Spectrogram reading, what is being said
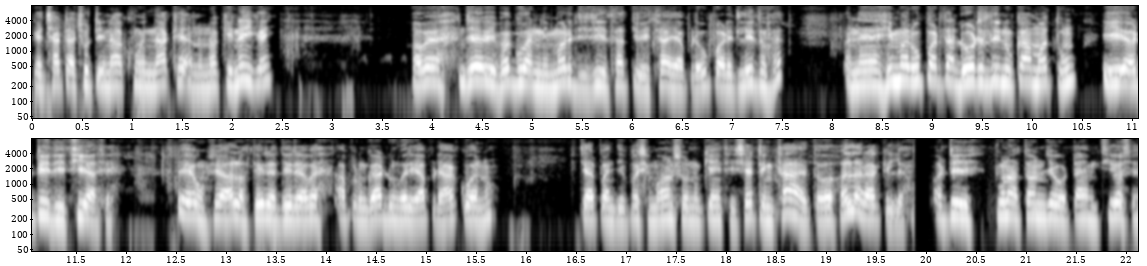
કે છાટા છૂટી નાખવું હોય નાખે, આનું નક્કી નહીં કંઈ. હવે જેવી ભગવાનની મરજી જે થતી હોય થાય આપણે ઉપાડી જ લીધું હે. અને હિમર ઉપાડતા દોઢ દીનું કામ હતું એ અઢી દી થયા છે. એવું છે. હાલો, ધીરે ધીરે હવે આપણું ગાડું વળી આપણે હાંકવાનું. ચાર પાંચ દિવસ પછી માણસોનું ક્યાંયથી સેટિંગ થાય તો હલ રાખી લે. અઢી પૂણા ત્રણ જેવો ટાઈમ થયો છે.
